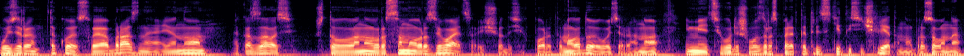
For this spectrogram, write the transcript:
озеро такое своеобразное, и оно оказалось что оно само развивается еще до сих пор. Это молодое озеро, оно имеет всего лишь возраст порядка 30 тысяч лет, оно образовано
